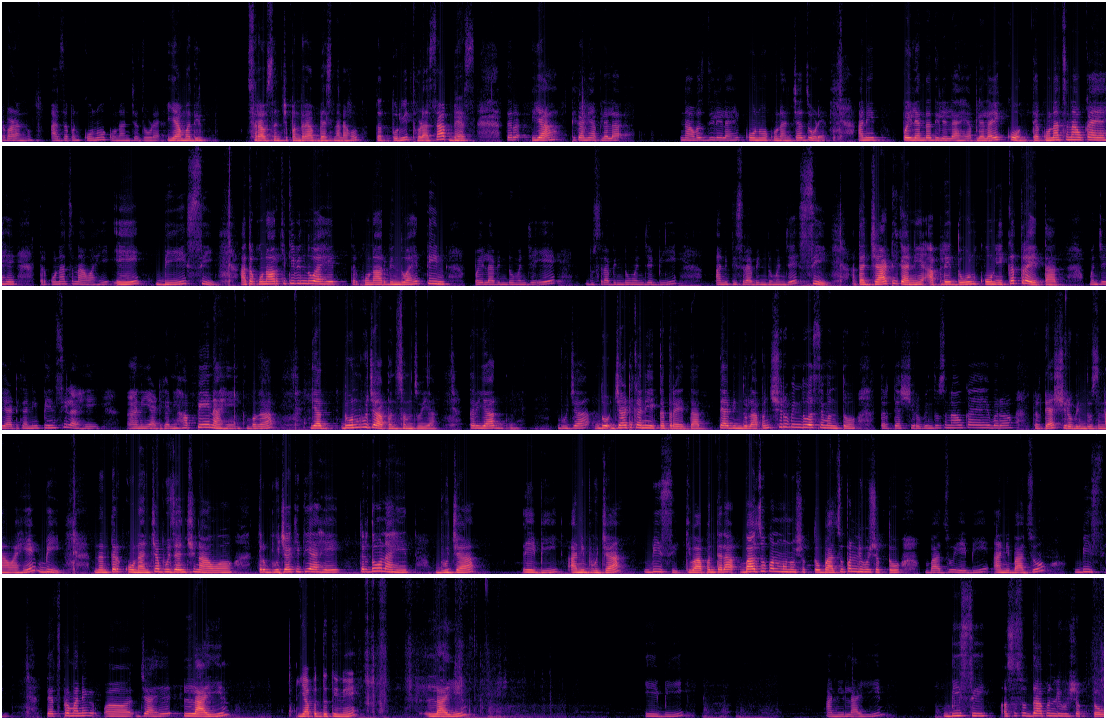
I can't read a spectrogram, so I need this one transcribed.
नमस्कार बाळांनो आज आपण कोण व कोणांच्या जोड्या यामधील सराव संच पंधरा अभ्यासणार आहोत. तत्पूर्वी थोडासा अभ्यास. तर या ठिकाणी आपल्याला नावच दिलेलं आहे कोण व कोणांच्या जोड्या. आणि पहिल्यांदा दिलेलं आहे आपल्याला एक कोण. त्या कोणाचं नाव काय आहे? तर कोणाचं नाव आहे ए बी सी आता कोणावर किती बिंदू आहेत? तर कोणावर बिंदू आहे तीन. पहिला बिंदू म्हणजे ए दुसरा बिंदू म्हणजे बी आणि तिसरा बिंदू म्हणजे सी. आता ज्या ठिकाणी आपले दोन कोण एकत्र येतात म्हणजे या ठिकाणी पेन्सिल आहे आणि या ठिकाणी हा पेन आहे. बघा या दोन भुजा आपण समजूया. तर या भुजा दो ज्या ठिकाणी एकत्र येतात त्या बिंदूला आपण शिरोबिंदू असे म्हणतो. तर त्या शिरोबिंदूचं नाव काय आहे बरं? तर त्या शिरोबिंदूचं नाव आहे बी. नंतर कोणांच्या भुजांची नावं? तर भुजा किती आहे? तर दोन आहेत. भुजा ए बी आणि भुजा बी सी. किंवा आपण त्याला बाजू पण म्हणू शकतो बाजू पण लिहू शकतो. बाजू ए बी आणि बाजू बी सी. त्याचप्रमाणे जे आहे लाईन या पद्धतीने लाईन ए बी आणि लाईन बी सी असं सुद्धा आपण लिहू शकतो.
